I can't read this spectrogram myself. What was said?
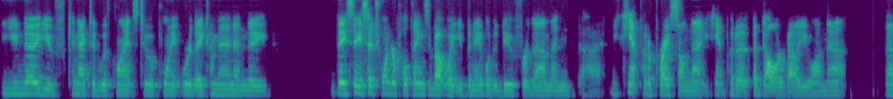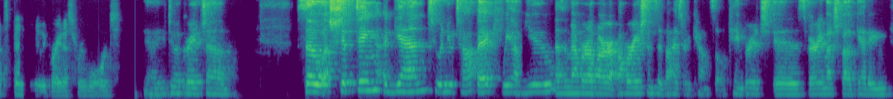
you know you've connected with clients to a point where they come in and they they say such wonderful things about what you've been able to do for them and uh, you can't put a price on that you can't put a, a dollar value on that that's been one of the greatest rewards yeah you do a great job so, shifting again to a new topic, we have you as a member of our Operations Advisory Council. Cambridge is very much about getting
